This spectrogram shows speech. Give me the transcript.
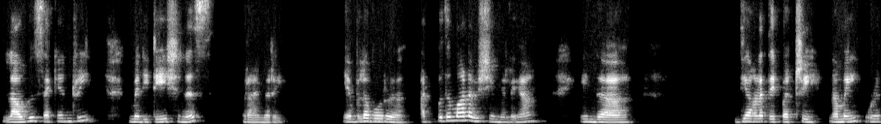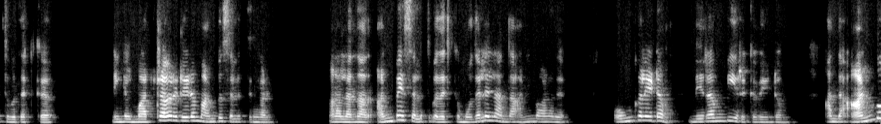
love is secondary, meditation is primary. எவ்வளவு ஒரு அற்புதமான விஷயம் இல்லையா? இந்த தியானத்தை பற்றி நம்மை உணர்த்துவதற்கு. நீங்கள் மற்றவர்களிடம் அன்பு செலுத்துங்கள். ஆனால் அந்த அன்பை செலுத்துவதற்கு முதலில் அந்த அன்பானது உங்களிடம் நிரம்பி இருக்க வேண்டும். அந்த அன்பு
